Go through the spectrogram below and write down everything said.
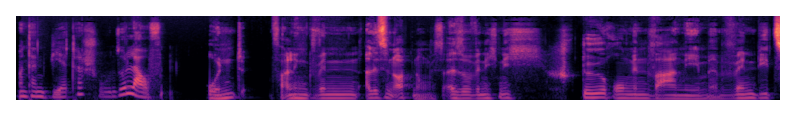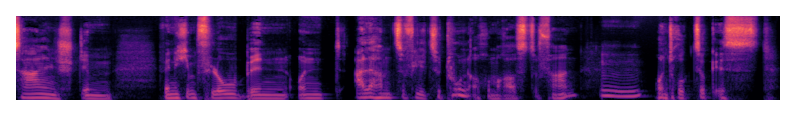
und dann wird das schon so laufen. Und vor allen Dingen, wenn alles in Ordnung ist. Also wenn ich nicht Störungen wahrnehme, wenn die Zahlen stimmen, wenn ich im Flow bin und alle haben zu viel zu tun, auch um rauszufahren. Mhm. Und ruckzuck ist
